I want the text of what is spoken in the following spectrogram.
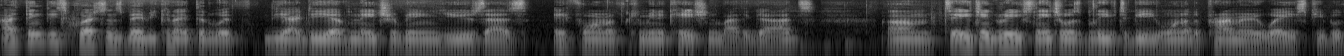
I think these questions may be connected with the idea of nature being used as a form of communication by the gods. Um, to ancient Greeks, nature was believed to be one of the primary ways people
